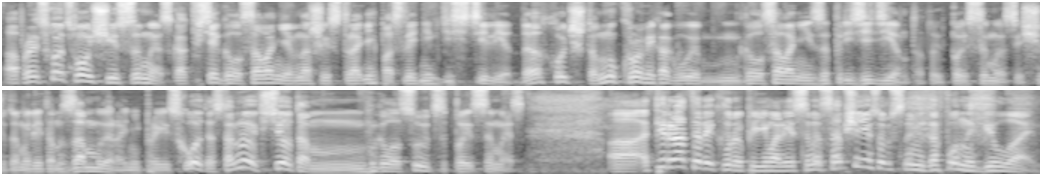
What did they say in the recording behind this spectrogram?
А происходит с помощью СМС, как все голосования в нашей стране последних 10 лет. Да? Хочешь там, ну, кроме как бы голосований за президента, то есть по СМС еще там, или там за мэра не происходит. Остальное все там голосуется по СМС. А, операторы, которые принимали СМС-сообщения, собственно, Мегафон и Билайн.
